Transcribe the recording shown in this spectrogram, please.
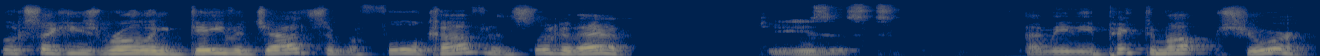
Looks like he's rolling David Johnson with full confidence. Look at that. Jesus. I mean, he picked him up, sure.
